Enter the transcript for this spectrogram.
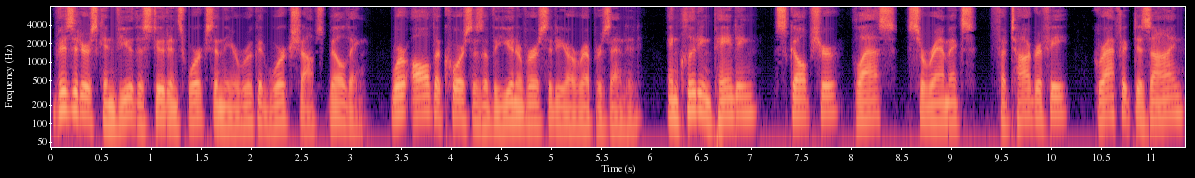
Visitors can view the students' works in the ARUCAD Workshops building, where all the courses of the university are represented, including painting, sculpture, glass, ceramics, photography, graphic design,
